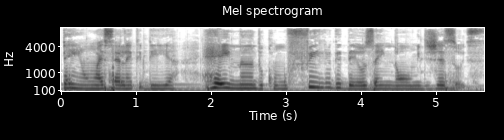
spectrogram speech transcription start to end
tenham um excelente dia, reinando como filho de Deus em nome de Jesus.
